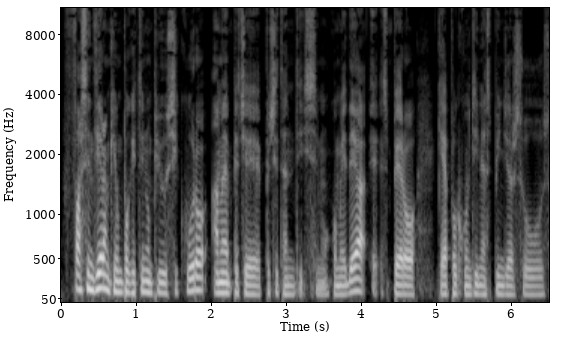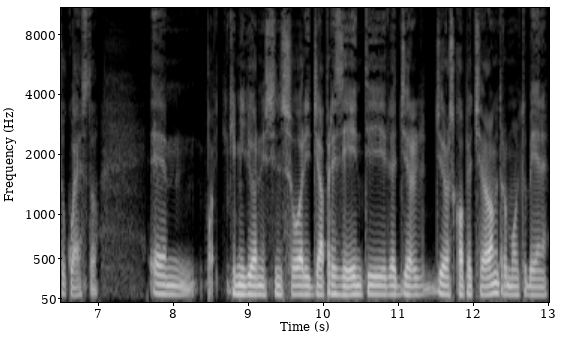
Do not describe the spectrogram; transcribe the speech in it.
fa sentire anche un pochettino più sicuro, a me piace, piace tantissimo come idea e spero che Apple continui a spingere su, su questo. Ehm, poi che migliorino i sensori già presenti, il, gir- il giroscopio accelerometro molto bene.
